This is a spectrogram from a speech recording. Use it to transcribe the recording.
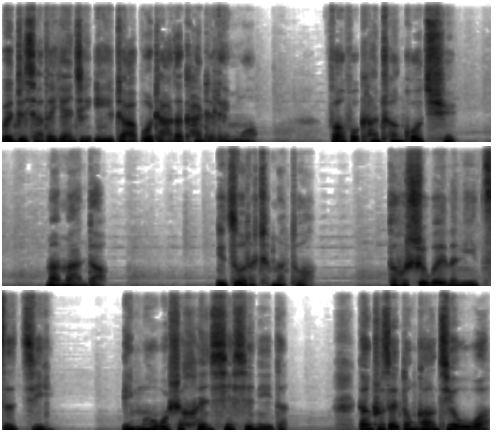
温之夏的眼睛一眨不眨的看着林墨，仿佛看穿过去，慢慢道：“你做了这么多，都是为了你自己。林墨，我是很谢谢你的，当初在东港救我，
